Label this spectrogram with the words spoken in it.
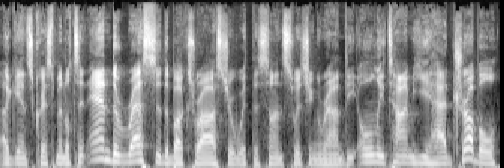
against Khris Middleton and the rest of the Bucks roster with the Suns switching around. The only time he had trouble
